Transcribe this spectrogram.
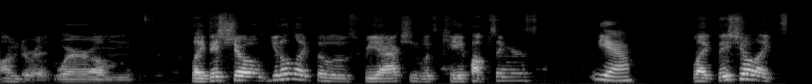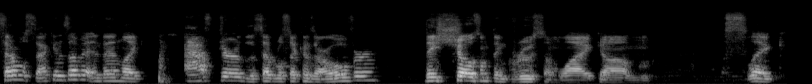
under it where um like they show you know like those reactions with K-pop singers. Yeah. like they show like several seconds of it, and then like after the several seconds are over, they show something gruesome, like um, like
